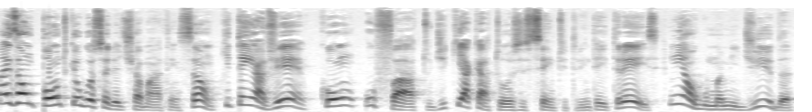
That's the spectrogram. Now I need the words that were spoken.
Mas há um ponto que eu gostaria de chamar a atenção que tem a ver com o fato de que a 14133, em alguma medida,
